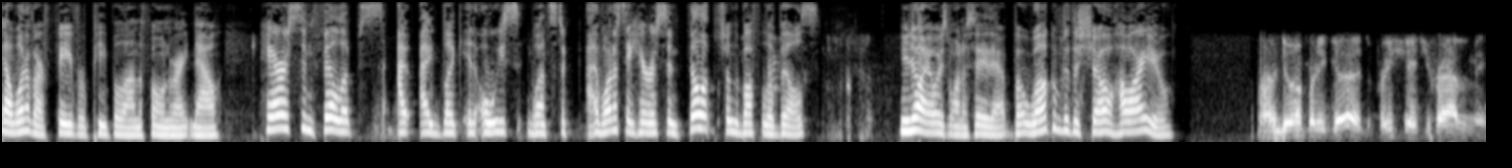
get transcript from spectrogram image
Got one of our favorite people on the phone right now. Harrison Phillips. I, I like it always wants to, I want to say Harrison Phillips from the Buffalo Bills. You know, I always want to say that, but welcome to the show. How are you? I'm doing pretty good. Appreciate you for having me.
